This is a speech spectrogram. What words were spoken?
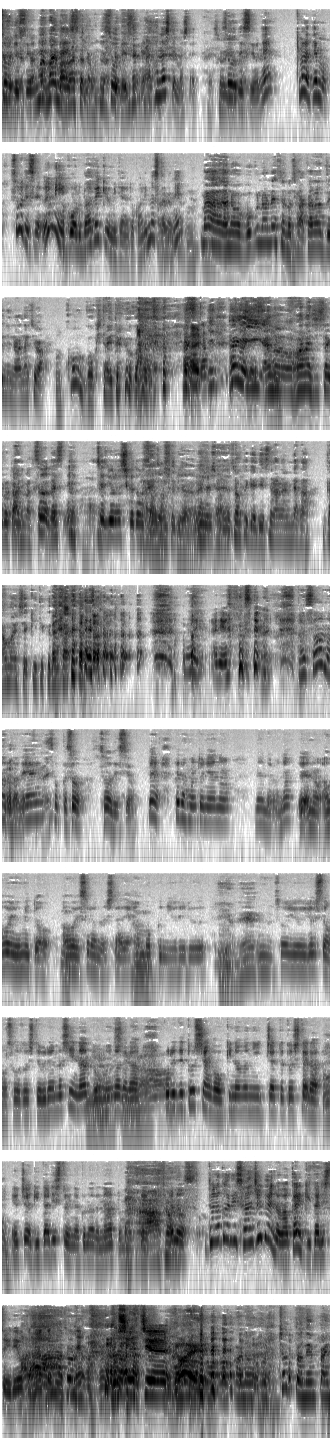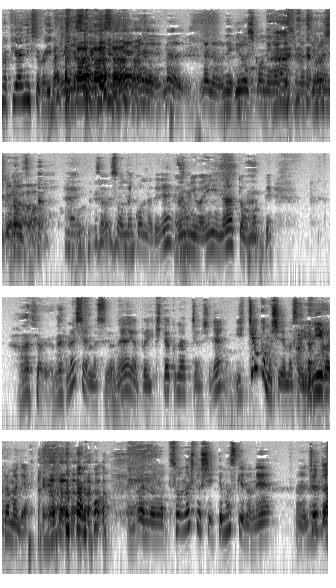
そうですよね。まあ、前も話したと思います。そうですよね。話してました。そうですよね。まあでも、そうですね。海イコールバーベキューみたいなとこありますからね。まあ、あの、僕のね、その魚釣りの話は、こうご期待ということで、はい。い。っぱい、あの、お話ししたい。ことありますからね。そうですね。じゃあよろしくどうぞ。はい、その時はよね、ろしくその時はリスナーの皆さん、我慢して聞い。てください。はい、ありがとうござい。ます。あ、そうなんだね。そっか、そう、そうですよ。ただ、ただ本当にあの、なんだろうな、あの、青い海と青い空の下でハンモックに揺れる、いいよね。う。ん、そういうヨシさんを想像して羨ましいなと思いながらな、これでトシちゃんが沖縄に行っちゃったとしたら、うん。えうちはギタリストいなくなるなと思って、あーそうの、です。その代わり30代の若いギタリスト入れようかなと思って。ね、募集中。ひどい。あの、ちょっと年配のピアニストがいます。そうですね。ええまあ、あのね、よろしくお願いいたします。よろしくどうぞ。はい。そう、そんなこんなでね、海はいいなと思って話しちゃうよね。話しちゃいますよね。やっぱり行きたくなっちゃうしね。行っちゃうかもしれませんよ、新潟まで。あの、あの、そんな人知ってますけどね。あのちょっと、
